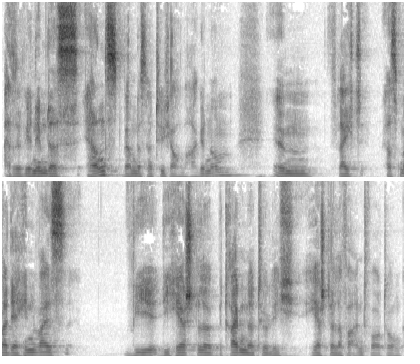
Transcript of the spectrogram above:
Also wir nehmen das ernst, wir haben das natürlich auch wahrgenommen. Ähm, vielleicht erstmal der Hinweis, wie die Hersteller betreiben natürlich Herstellerverantwortung.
